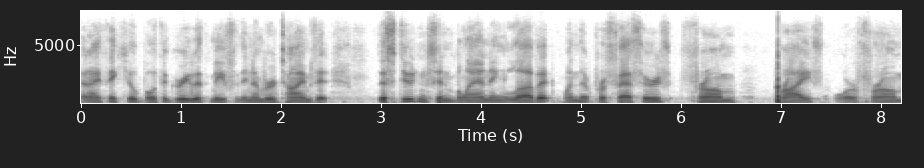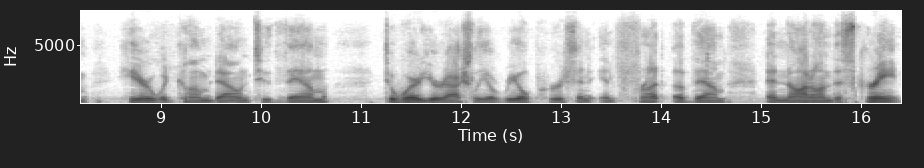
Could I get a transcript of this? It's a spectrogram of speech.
and I think you'll both agree with me for the number of times that the students in Blanding love it when the professors from Price or from here would come down to them to where you're actually a real person in front of them and not on the screen.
